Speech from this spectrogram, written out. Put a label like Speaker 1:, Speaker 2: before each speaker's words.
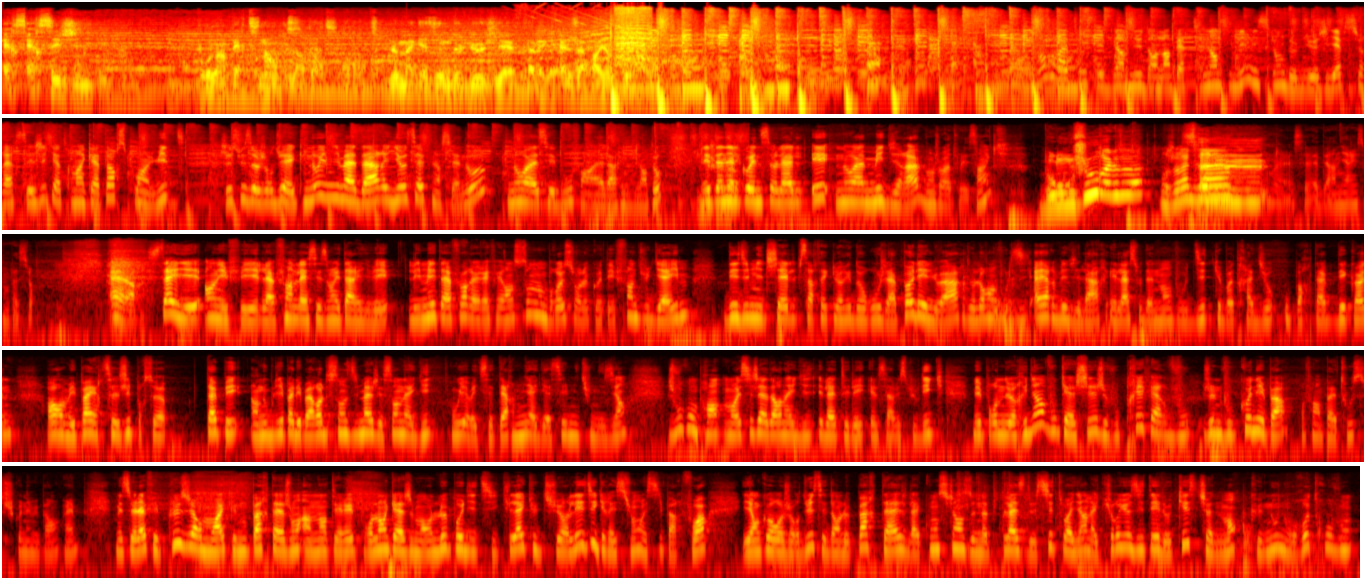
Speaker 1: RCJ pour l'impertinente, le magazine de l'UEJF avec Elsa Pariente.
Speaker 2: Bonjour à tous et bienvenue dans l'impertinente, l'émission de l'UEJF sur RCJ 94.8. Je suis aujourd'hui avec Noémie Madar, Youssef Murciano, Noah Assedou, enfin elle arrive bientôt, Nathaniel Cohen-Solal et Noah Meguira. Bonjour à tous les cinq.
Speaker 3: Bonjour Elsa
Speaker 4: Bonjour Elsa
Speaker 3: Salut
Speaker 2: Ouais, c'est la dernière, ils sont pas sûrs. Alors, ça y est, en effet, la fin de la saison est arrivée. Les métaphores et références sont nombreuses sur le côté fin du game. D'Eddie Mitchell, Sartek le rideau rouge à Paul Éluard, de Laurent Voulzy à Hervé Villard. Et là, soudainement, vous dites que votre radio ou portable déconne. Or, on met pas RCJ pour se taper. Hein, N'oubliez pas les paroles sans images et sans Nagui. Oui, avec cet air mi-agacé, mi-tunisien. Je vous comprends. Moi aussi, j'adore Nagui et la télé et le service public. Mais pour ne rien vous cacher, je vous préfère vous. Je ne vous connais pas. Enfin, pas tous. Je connais mes parents quand même. Mais cela fait plusieurs mois que nous partageons un intérêt pour l'engagement, le politique, la culture, les digressions aussi parfois. Et encore aujourd'hui, c'est dans le partage, la conscience de notre place de citoyen, la curiosité et le questionnement que nous nous retrouvons.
